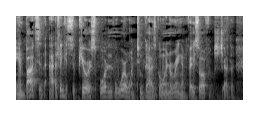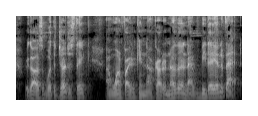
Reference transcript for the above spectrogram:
in boxing, I think it's the purest sport in the world when two guys go in the ring and face off with each other, regardless of what the judges think. Uh, one fighter can knock out another, and that would be the end of that.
